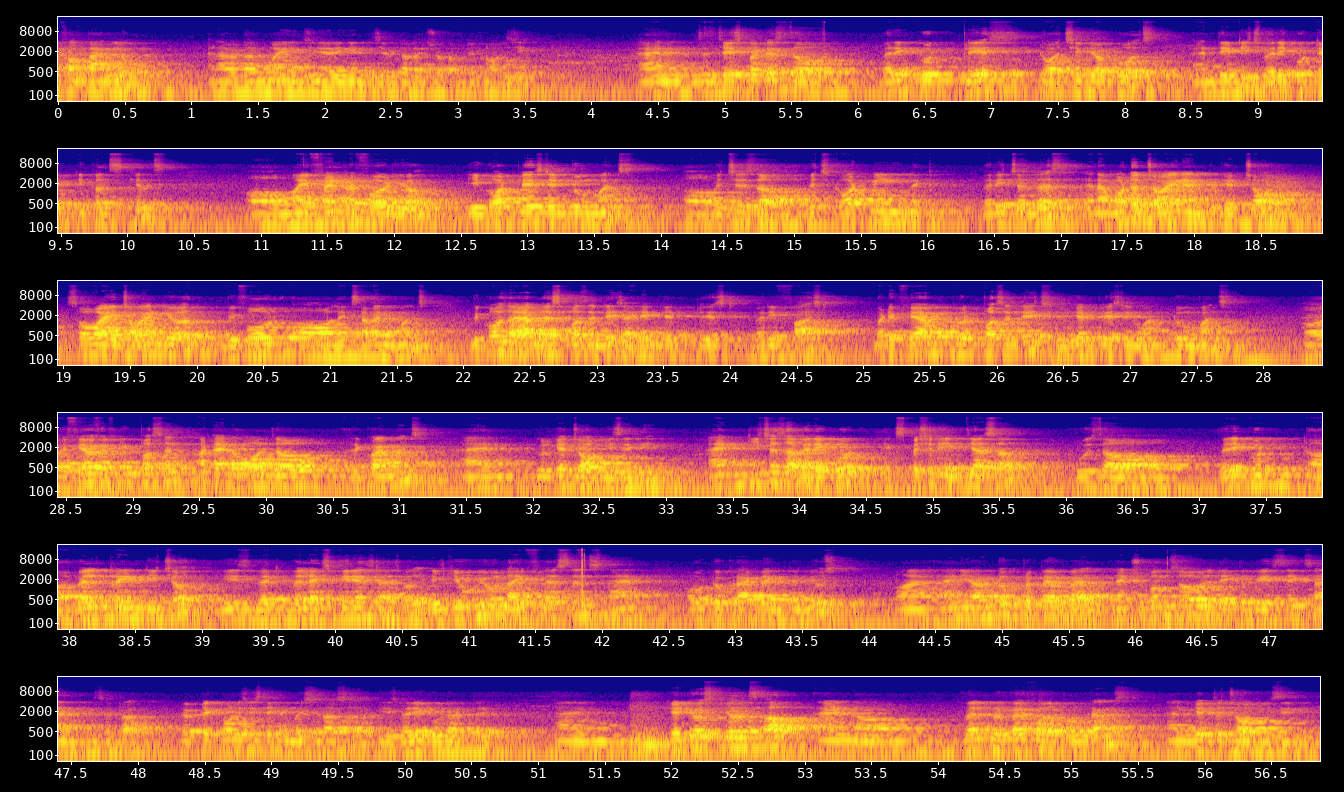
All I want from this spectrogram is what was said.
am from Bangalore and I have done my engineering in Vijay Institute of Technology. And JSpiders is the very good place to achieve your goals and they teach very good technical skills. Uh, my friend referred here, he got placed in two months, uh, which is uh, which got me like very jealous and I want to join and to get job. So I joined here before uh, like seven months because I have less percentage. I didn't get placed very fast. But if you have good percentage, you get placed in one two months. Uh, if you have 50%, attend all the requirements and you will get job easily. And teachers are very good, especially Imtiaz sir, who is a very good, uh, well-trained teacher. He is very well experienced as well. He'll give you life lessons and how to crack the interviews. Uh, and you have to prepare well. And Shubham sir will take the basics and etc. Web technology is taken by Shira sir. He is very good at it. And get your skills up and uh, well prepare for the programs and get the job easily.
